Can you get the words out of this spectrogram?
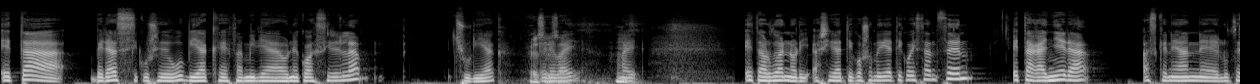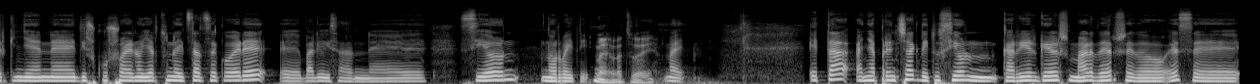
eta beraz ikusi dugu biak e, familia honekoak zirela, txuriak, Ez ere bai, Hmm. bai. Eta orduan hori, hasieratik oso mediatikoa izan zen, eta gainera, azkenean e, Lutherkinen e, diskursoaren oihartzuna itzaltzeko ere, e, balio izan e, zion norbaiti. Bai, batzuei. Bai. Eta aina prentsak deitu zion Career Girls Murders edo, ez, e,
